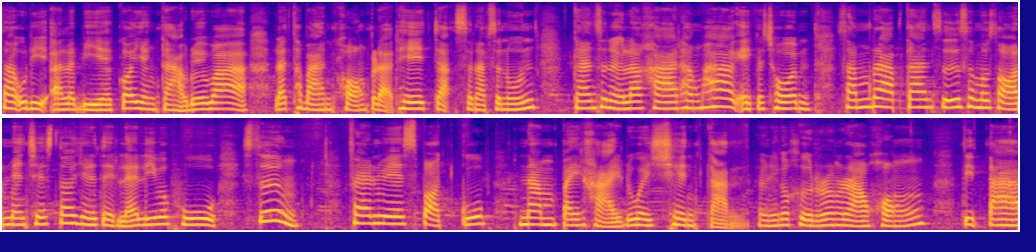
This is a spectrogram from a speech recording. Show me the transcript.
ซาอุดิอาระเบียก็ยังกล่าวด้วยว่า รัฐบาลของประเทศจะสนับสนุน การเสนอราคาทางภาคเอกชนสำหรับการซื้อสโมสรแมนเชสเตอร์ยูไนเต็ดและลิเวอร์พูลซึ่ง แฟนเวสปอร์ตกรุ๊ปนำไปขายด้วยเช่นกันแล้วนี้ก็คือเรื่องราวของติดตาม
